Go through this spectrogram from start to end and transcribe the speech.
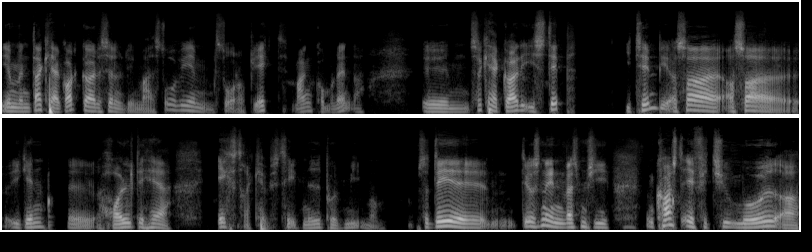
jamen, der kan jeg godt gøre det, selvom det er en meget stor VM, et stort objekt, mange komponenter. Øhm, så kan jeg gøre det i step, i tempi, og så, og så igen øh, holde det her ekstra kapacitet nede på et minimum. Så det, det er jo sådan en, hvad skal man sige, en kosteffektiv måde at,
